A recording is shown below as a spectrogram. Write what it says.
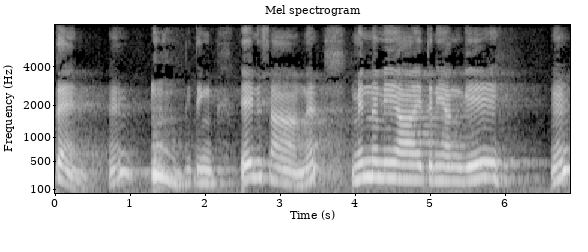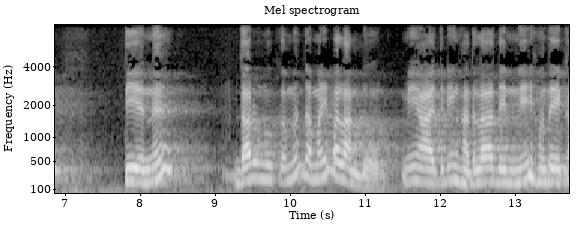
තැන්. ඉතිං ඒ නිසාන්න මෙන්න මේ ආයතනයන්ගේ තියෙන දරුණුකම දමයි බලන්දෝල්. මේ ආයතනින් හදලා දෙන්නේ හොඳ එකක්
